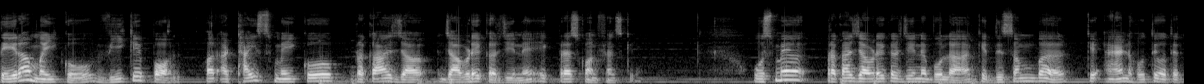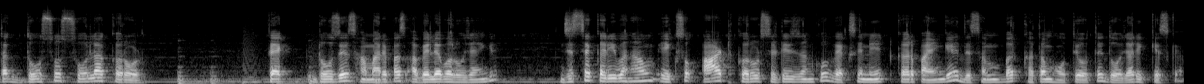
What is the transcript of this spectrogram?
13 मई को वी के पॉल और 28 मई को प्रकाश जा, जावड़ेकर जी ने एक प्रेस कॉन्फ्रेंस की। उसमें प्रकाश जावड़ेकर जी ने बोला कि दिसंबर के एंड होते होते तक 216 करोड़ डोजेस हमारे पास अवेलेबल हो जाएँगे। जिससे करीबन हम 108 करोड़ सिटीजन को वैक्सीनेट कर पाएँगे दिसंबर ख़त्म होते होते 2021 का।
